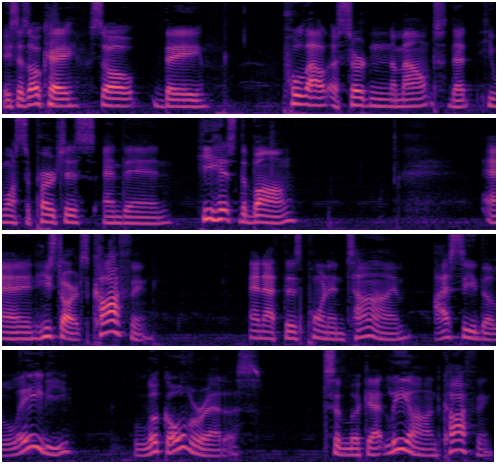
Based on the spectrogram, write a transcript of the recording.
He says, Okay. So they pull out a certain amount that he wants to purchase and then he hits the bong and he starts coughing and at this point in time, I see the lady look over at us to look at Leon coughing.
